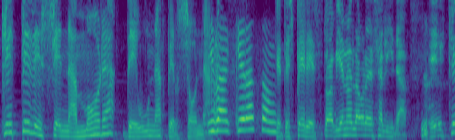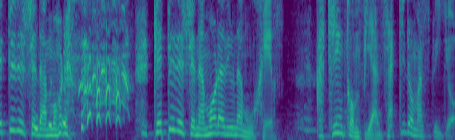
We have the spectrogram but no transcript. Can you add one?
¿Qué te desenamora de una persona? Iba, ¿qué hora son? Que te esperes, todavía no es la hora de salida. Eh, ¿Qué te desenamora? ¿Qué te desenamora de una mujer? Aquí en confianza, aquí nomás tú y yo.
